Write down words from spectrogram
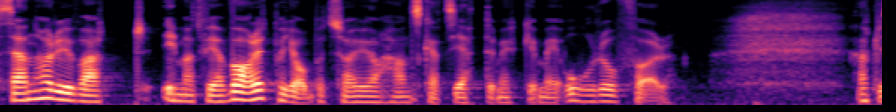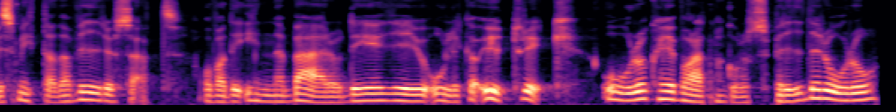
Sen har det ju varit, i och med att vi har varit på jobbet så har jag handskats jättemycket med oro för att bli smittad av viruset och vad det innebär. Och det ger ju olika uttryck. Oro kan ju vara att man går och sprider oro.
